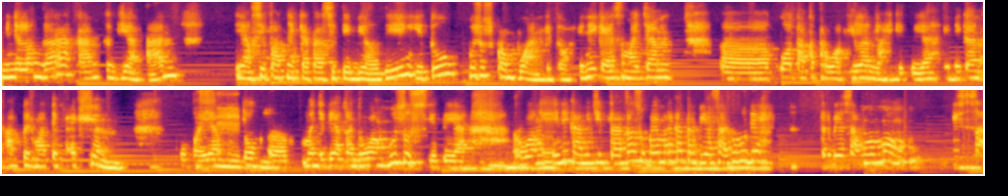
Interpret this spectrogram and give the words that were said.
menyelenggarakan kegiatan yang sifatnya capacity building itu khusus perempuan gitu. Ini kayak semacam uh, kuota keterwakilan lah gitu ya. Ini kan affirmative action upaya untuk uh, menyediakan ruang khusus gitu ya. Ruang ini kami ciptakan supaya mereka terbiasa dulu deh, terbiasa ngomong bisa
